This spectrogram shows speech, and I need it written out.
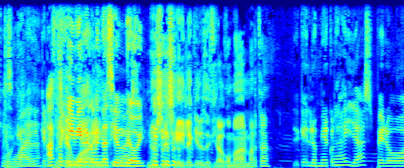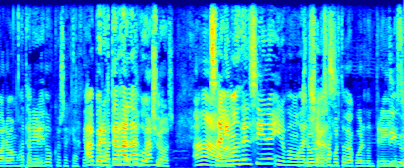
Qué guay. que Hasta Pues aquí mi guay. recomendación de hoy. No sé si le quieres decir algo más, Marta. Que los miércoles hay jazz, pero ahora vamos a tener También. dos cosas que hacer. Ah, pero esto es a las 8. alternarnos. Ah, Salimos del cine y nos vamos al Seguro jazz. que se han puesto de acuerdo entre ellos.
